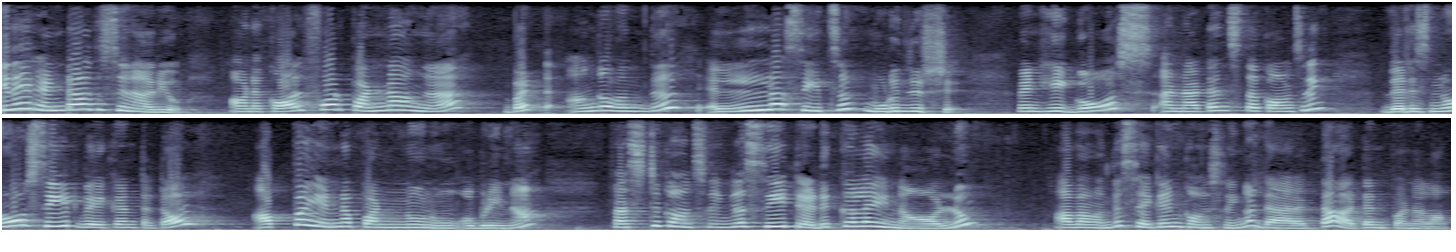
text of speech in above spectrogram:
இதே ரெண்டாவது சினாரியோ அவனை கால் ஃபார் பண்ணாங்க பட் அங்கே வந்து எல்லா சீட்ஸும் முடிஞ்சிருச்சு. When he goes and attends the counselling there is no seat vacant at all அப்போ என்ன பண்ணணும் அப்படின்னா ஃபஸ்ட்டு கவுன்சிலிங்கில் சீட் எடுக்கலைனாலும் அவன் வந்து செகண்ட் கவுன்சிலிங்கை டைரெக்டாக அட்டன் பண்ணலாம்.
